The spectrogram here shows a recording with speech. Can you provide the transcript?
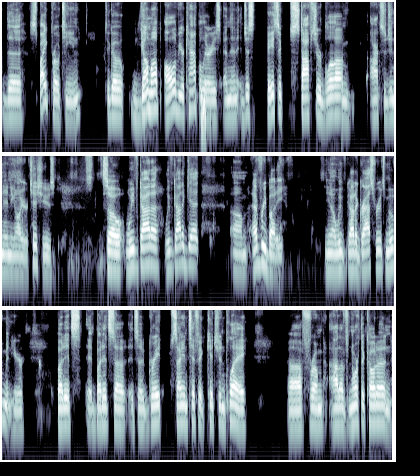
the spike protein to go gum up all of your capillaries and then it just basic stops your blood from oxygenating all your tissues so we've got to we've got to get um, everybody you know we've got a grassroots movement here but it's but it's a it's a great scientific kitchen play uh, from out of North Dakota and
